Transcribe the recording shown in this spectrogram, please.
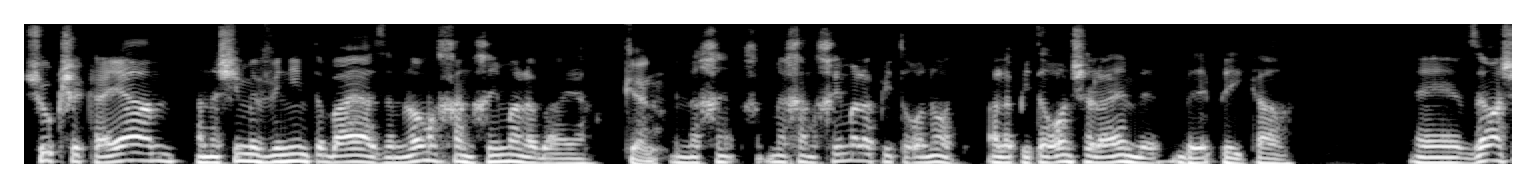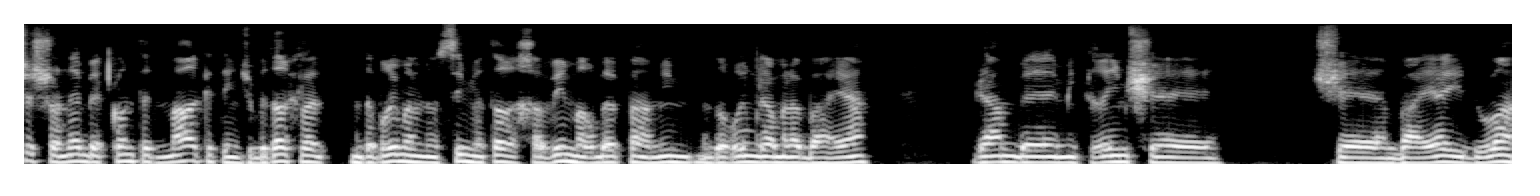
לשוק שקיים אנשים מבינים את הבעיה אז הם לא מחנכים על הבעיה. כן. הם מחנכים על הפתרונות על הפתרון שלהם בעיקר. Uh, זה מה ששונה ב content marketing שבדרך כלל מדברים על נושאים יותר רחבים הרבה פעמים מדברים גם על הבעיה גם במקרים ש... שהבעיה ידועה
